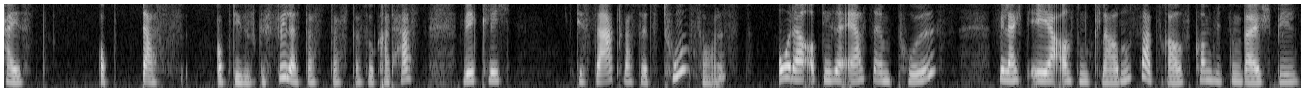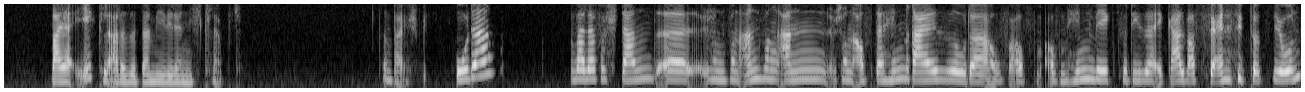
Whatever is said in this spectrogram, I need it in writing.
heißt, ob das, ob dieses Gefühl, das das, das, das du gerade hast, wirklich dir sagt, was du jetzt tun sollst, oder ob dieser erste Impuls vielleicht eher aus dem Glaubenssatz rauskommt, wie zum Beispiel, war ja eh klar, dass es bei mir wieder nicht klappt. Zum Beispiel. Oder weil der Verstand äh, schon von Anfang an, schon auf der Hinreise oder auf, auf, auf dem Hinweg zu dieser, egal was für eine Situation,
